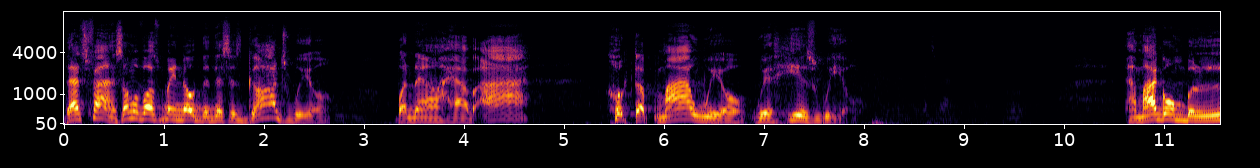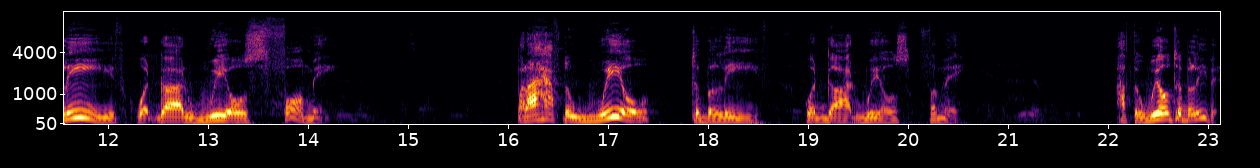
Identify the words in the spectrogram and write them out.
that's fine. Some of us may know that this is God's will, but now have I hooked up my will with His will? Am I going to believe what God wills for me? But I have to will to believe what God wills for me. I have the will to believe it.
